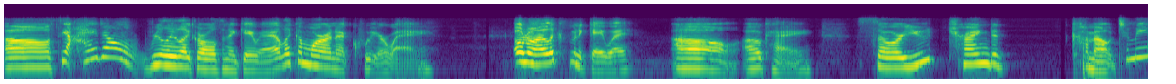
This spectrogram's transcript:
Oh, see, I don't really like girls in a gay way. I like them more in a queer way. Oh no, I like them in a gay way. Oh, okay. So are you trying to come out to me?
